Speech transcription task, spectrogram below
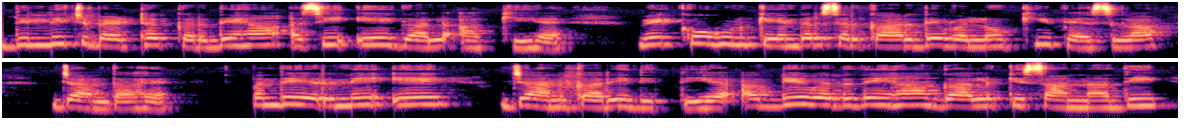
ਦਿੱਲੀ 'ਚ ਬੈਠਕ ਕਰਦੇ ਹਾਂ, ਅਸੀਂ ਇਹ ਗੱਲ ਆਖੀ ਹੈ। ਵੇਖੋ ਹੁਣ ਕੇਂਦਰ ਸਰਕਾਰ ਦੇ ਵੱਲੋਂ ਕੀ ਫੈਸਲਾ ਜਾਂਦਾ ਹੈ। ਪੰਧੇਰ ਨੇ ਇਹ ਜਾਣਕਾਰੀ ਦਿੱਤੀ ਹੈ। ਅੱਗੇ ਵਧਦੇ ਹਾਂ ਗੱਲ ਕਿਸਾਨਾਂ ਦੀ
